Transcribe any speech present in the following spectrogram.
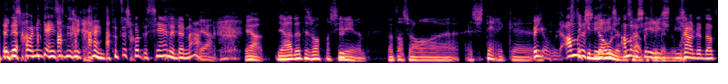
Het is gewoon niet eens intelligent. Het is gewoon de scène daarna. Ja. Ja. ja, dat is wel fascinerend. Dat was wel eh, een sterk... eh, Weet je, de andere series, andere series die zouden dat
